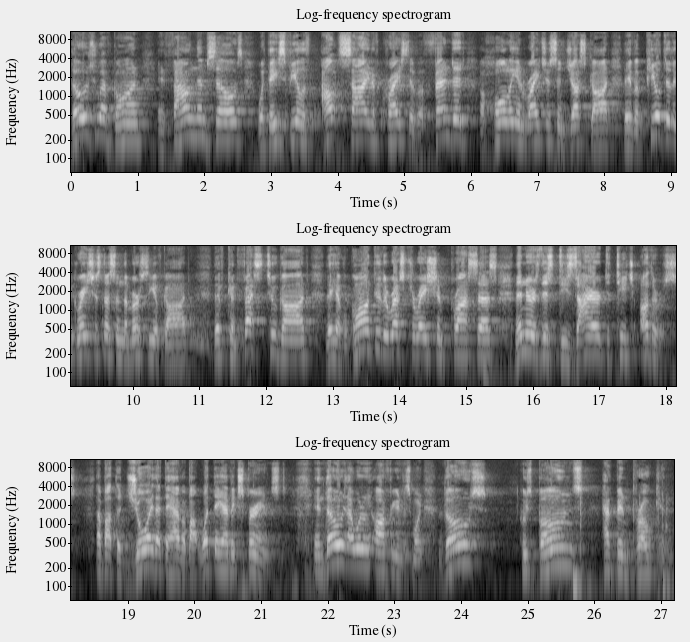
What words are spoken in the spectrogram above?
those who have gone and found themselves what they feel is outside of Christ have offended a holy and righteous and just God. They've appealed to the graciousness and the mercy of God. They've confessed to God. They have gone through the restoration process. Then there's this desire to teach others about the joy that they have, about what they have experienced. And those I want to offer you this morning, those whose bones have been broken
